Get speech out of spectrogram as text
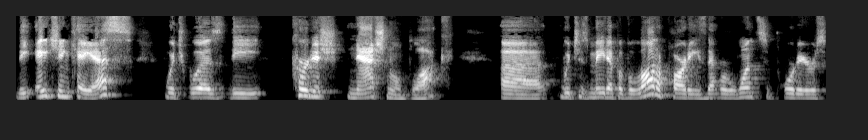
the HNKS, which was the Kurdish National Bloc, uh, which is made up of a lot of parties that were once supporters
